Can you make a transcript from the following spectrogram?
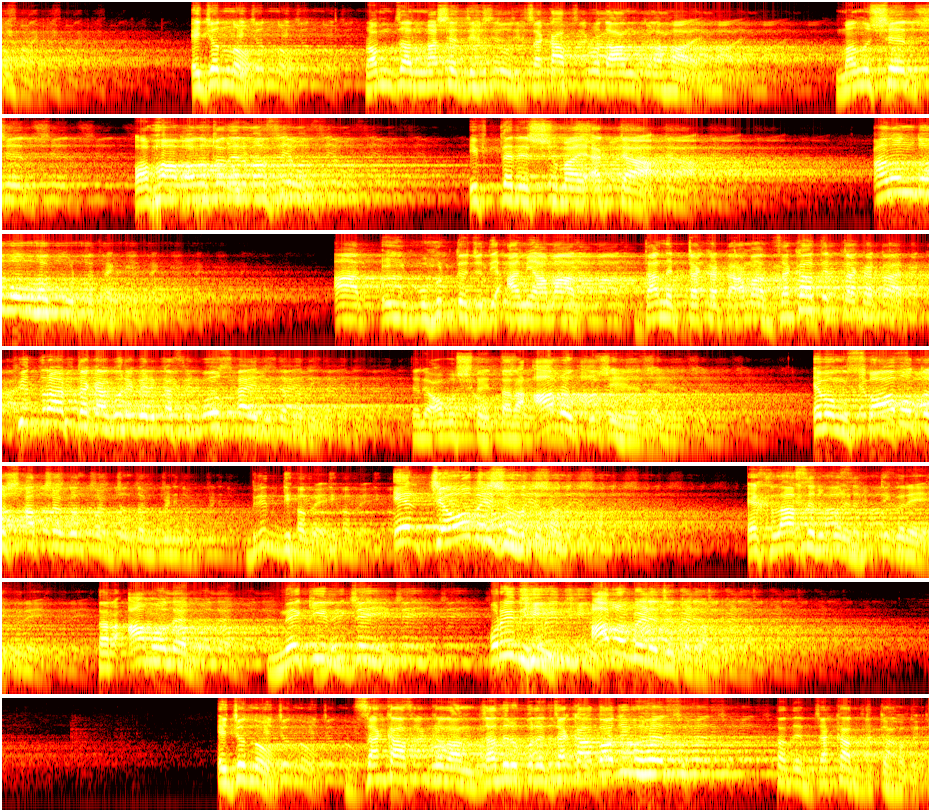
এই জন্য রমজান মাসে যেহেতু জাকাত প্রদান করা হয় মানুষের অভাব অনটনের মাঝেও ইফতারের সময় একটা আনন্দ উপভোগ করতে থাকে। আর এই মুহূর্তে যদি আমি আমার দানের টাকাটা, আমার জাকাতের টাকাটা, ফিতরার টাকা গরিবের কাছে পৌঁছায় দিতে পারি, তাহলে অবশ্যই তারা আরও খুশি হয়ে যাবে। এবং সবও তো সাতশো গুণ পর্যন্ত বৃদ্ধি হবে। এর চেয়েও বেশি হতে পারে। এখলাসের উপরে ভিত্তি করে তার আমলের নেকির যেই পরিধি আরও বেড়ে যেতে পারে। এই জন্য জাকাত প্রদান, যাদের উপরে জাকাত অজীব হয়েছে, তাদের জাকাত দিতে হবে।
